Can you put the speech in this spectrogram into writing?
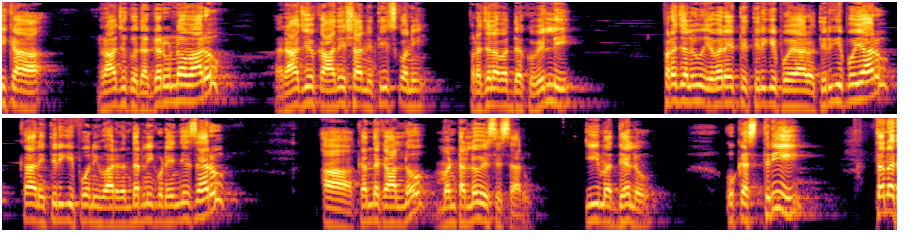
ఇక రాజుకు దగ్గరున్నవారు రాజు యొక్క ఆదేశాన్ని తీసుకొని ప్రజల వద్దకు వెళ్ళి ప్రజలు ఎవరైతే తిరిగిపోయారో తిరిగిపోయారు కానీ తిరిగిపోని వారందరినీ కూడా ఏం చేశారు? ఆ కందకాల్లో మంటల్లో వేసేశారు. ఈ మధ్యలో ఒక స్త్రీ తన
